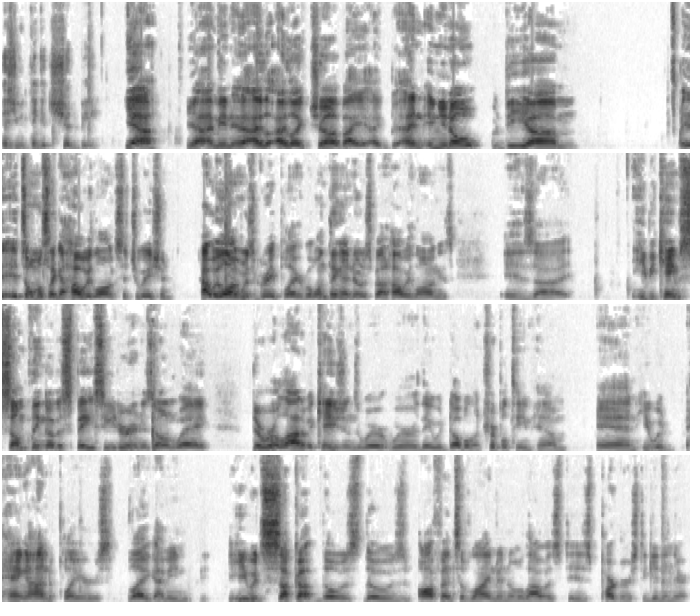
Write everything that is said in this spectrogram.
as you think it should be. Yeah, yeah. I mean, I, I like Chubb. I, I and and you know the um, it- it's almost like a Howie Long situation. Howie Long was a great player, but one thing I noticed about Howie Long is is uh, he became something of a space eater in his own way. There were a lot of occasions where where they would double and triple team him, and he would hang on to players. Like I mean, he would suck up those those offensive linemen to allow his his partners to get in there.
